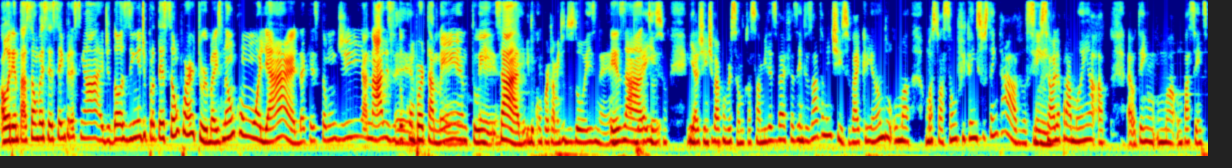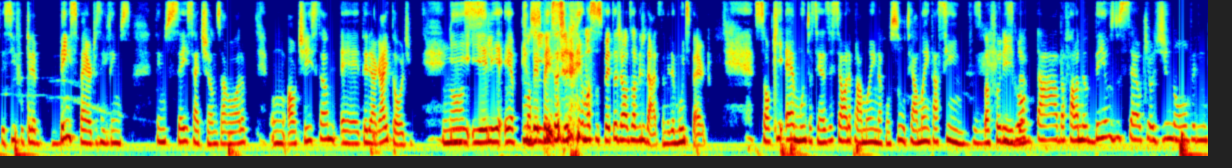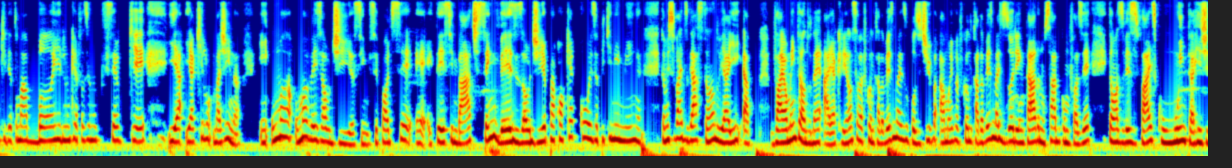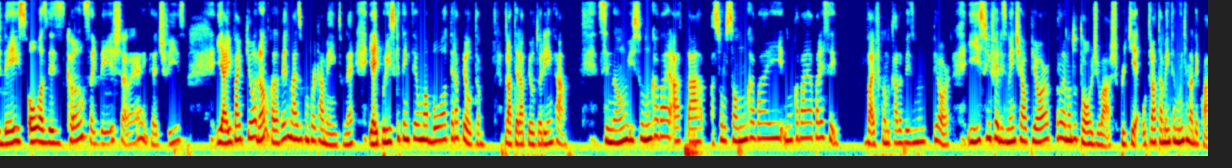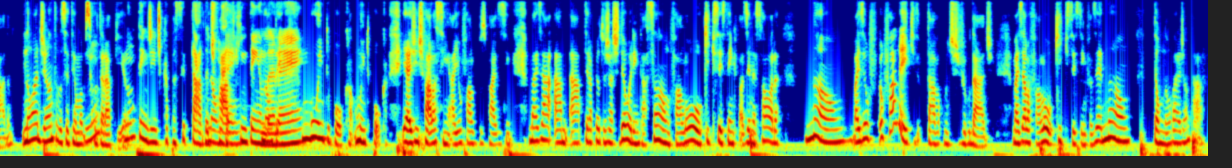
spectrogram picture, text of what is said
A orientação vai ser sempre assim, ah, de dosinha de proteção pro Arthur, mas não com um olhar da questão de análise do É, comportamento é, e, é. sabe? E do comportamento dos dois, né? Exato. E é isso. E a gente vai conversando com as famílias e vai fazendo exatamente isso. Vai criando uma, uma situação que fica insustentável. Assim, Sim. você olha pra mãe. a- a- eu tenho uma- um paciente específico que ele é bem esperto, assim, ele tem uns, tem uns 6, 7 anos agora. Um autista, é, TDAH e TOD. Nossa. E, e ele é que uma suspeita, delícia. de, uma suspeita de altas habilidades também. Ele é muito esperto. Só que é muito assim. Às vezes você olha pra mãe na consulta e a mãe tá assim, Esbaforida. esgotada, fala, meu Deus do céu, que hoje de novo ele não queria tomar banho, ele não queria fazer não sei o quê. E, a- e aquilo, imagina, uma, uma vez ao dia, assim, você pode ser, é, ter esse embate 100 vezes ao dia pra qualquer coisa pequenininha. Então isso vai desgastando e aí a- vai aumentando, né? Aí a criança vai ficando cada vez mais positiva, a mãe vai ficando cada vez mais desorientada, não sabe como fazer. Então às vezes faz com muita rigidez ou às vezes cansa e deixa, né? Então é difícil. E aí vai piorando cada vez mais o comportamento, né? E aí por isso que tem que ter uma boa terapeuta, pra terapeuta orientar. Senão isso nunca vai a, a, a solução nunca vai nunca vai aparecer. Vai ficando cada vez pior. E isso, infelizmente, é o pior problema do TOD, eu acho. Porque o tratamento é muito inadequado. Não adianta você ter uma psicoterapia. Não tem gente capacitada, de Não fato, tem, que entenda, não né? Muito pouca, muito pouca. E aí a gente fala assim, aí eu falo pros pais assim, mas a, a, a terapeuta já te deu orientação? Falou o que, que vocês têm que fazer nessa hora? Não, mas eu, eu falei que tava com dificuldade. Mas ela falou o que, que vocês têm que fazer? Não. Então não vai adiantar.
